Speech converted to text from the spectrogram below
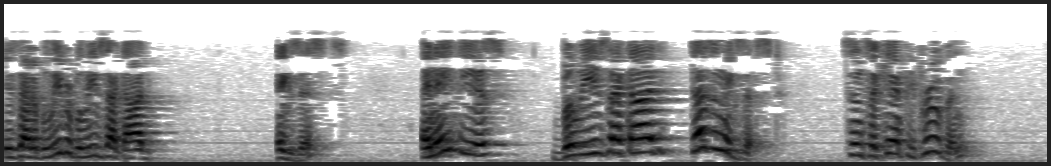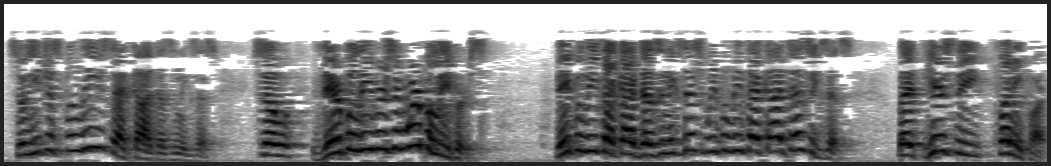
Is that a believer believes that God exists. An atheist believes that God doesn't exist. Since it can't be proven, so he just believes that God doesn't exist. So they're believers and we're believers. They believe that God doesn't exist. We believe that God does exist. But here's the funny part.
